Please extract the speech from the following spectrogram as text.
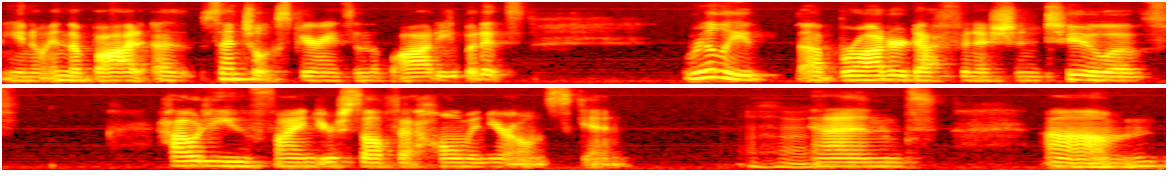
you know in the body a sensual experience in the body but it's really a broader definition too of how do you find yourself at home in your own skin? Hmm and um,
